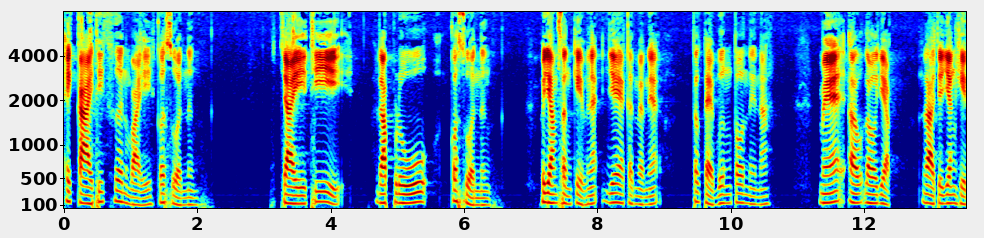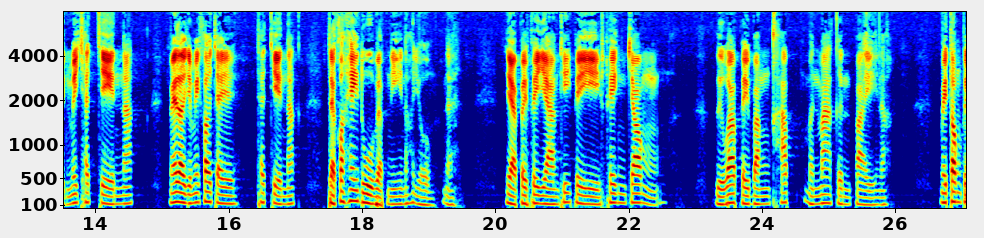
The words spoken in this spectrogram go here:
ไอ้กายที่เคลื่อนไหวก็ส่วนหนึ่ง ใจที่รับรู้ก็ส่วนหนึ่ง พยายามสังเกตนะแยกกันแบบนี้ตั้งแต่เบื้องต้นเลยนะ แม้เอาเราอยากเราอาจจะยังเห็นไม่ชัดเจนนัก แม้เราจะไม่เข้าใจชัดเจนนัก แต่ก็ให้ดูแบบนี้นะโยมนะ อย่าไปพยายามที่ไปเพ่งจ้อง หรือว่าไปบังคับมันมากเกินไปนะไม่ต้องไป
